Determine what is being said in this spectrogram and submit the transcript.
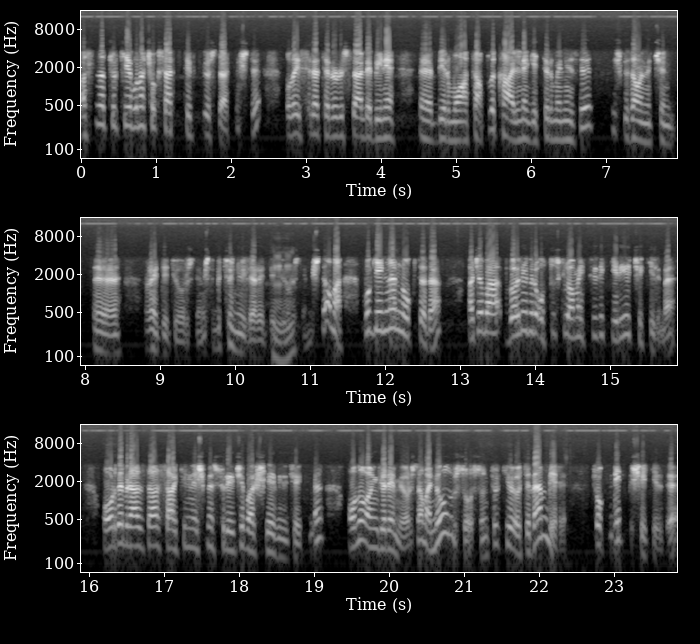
Aslında Türkiye buna çok sert bir tepki göstermişti. Dolayısıyla teröristlerle beni e, bir muhataplık haline getirmenizi hiçbir zaman için e, reddediyoruz demişti. Bütünlüğüyle reddediyoruz hı hı. demişti. Ama bu gelinen noktada Acaba böyle bir 30 kilometrelik geriye çekilme, orada biraz daha sakinleşme süreci başlayabilecek mi? Onu öngöremiyoruz ama ne olursa olsun Türkiye öteden beri çok net bir şekilde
